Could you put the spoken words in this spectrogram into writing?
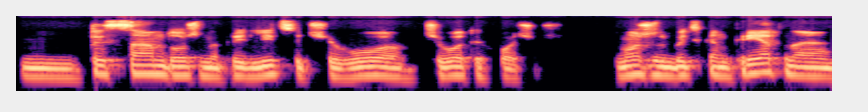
ты сам должен определиться, чего, чего ты хочешь. Может быть, конкретная,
